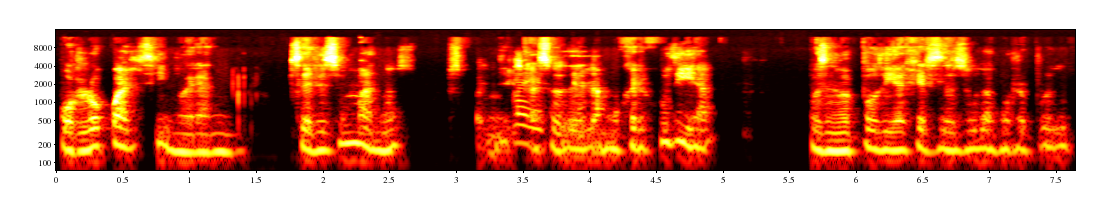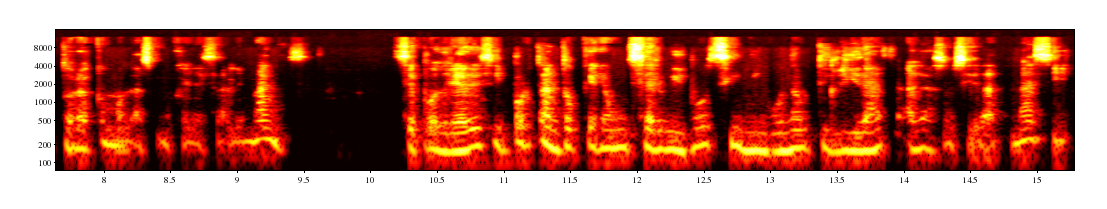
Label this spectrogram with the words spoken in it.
Por lo cual, si no eran seres humanos, pues, en el caso de la mujer judía, pues no podía ejercer su labor reproductora como las mujeres alemanas. Se podría decir, por tanto, que era un ser vivo sin ninguna utilidad a la sociedad nazi,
